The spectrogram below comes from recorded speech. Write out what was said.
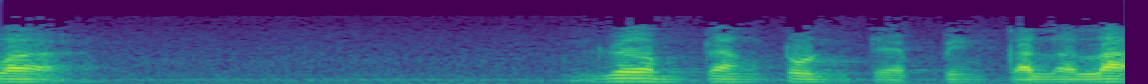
ว่าเริ่มตั้งต้นแต่เป็นกัลละ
